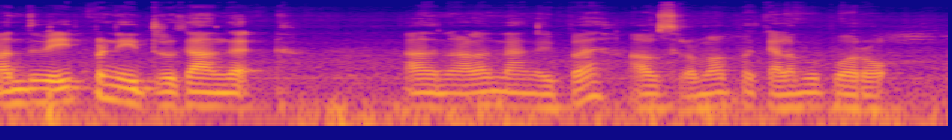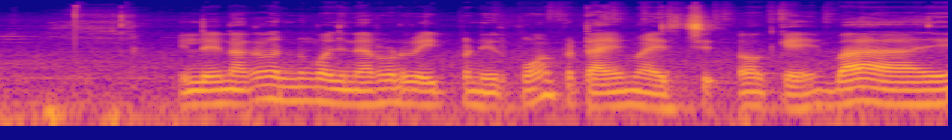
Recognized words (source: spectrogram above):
வந்து வெயிட் பண்ணிகிட்ருக்காங்க அதனால் நாங்கள் இப்போ அவசரமாக இப்போ கிளம்ப போகிறோம் இல்லைனாக்கா இன்னும் கொஞ்சம் நேரம் கூட வெயிட் பண்ணியிருப்போம் இப்போ டைம் ஆயிடுச்சு ஓகே பாய்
